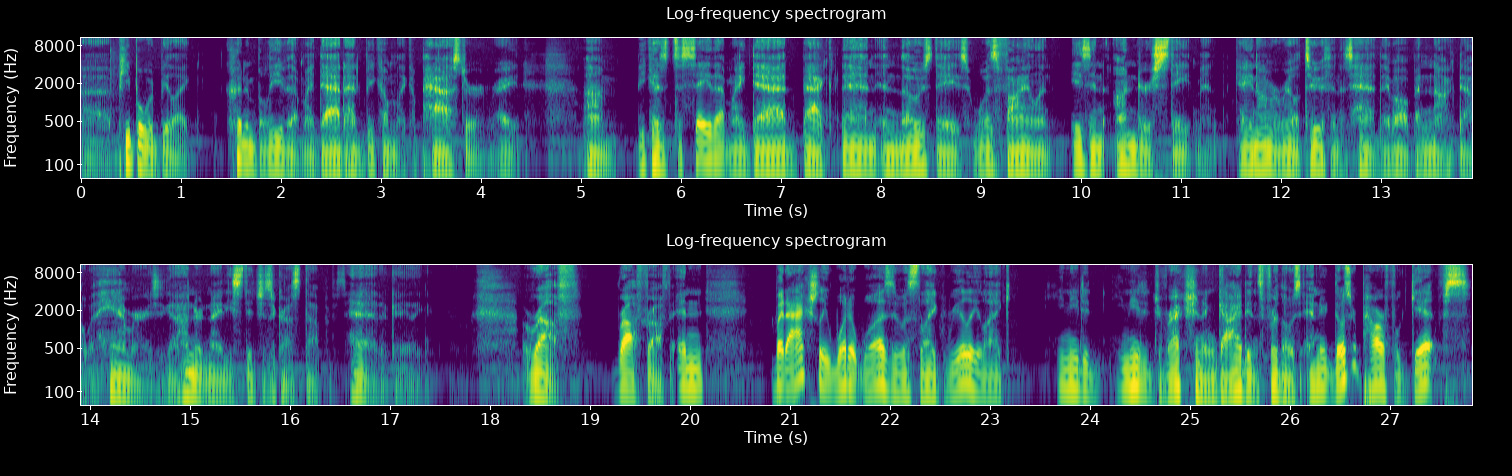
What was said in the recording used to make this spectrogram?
uh, people would be like, couldn't believe that my dad had become like a pastor, right? Um, because to say that my dad back then in those days was violent is an understatement. Okay, know, I'm a real tooth in his head. They've all been knocked out with hammers. He's got 190 stitches across the top of his head. Okay, like you know, rough, rough, rough. And but actually, what it was, it was like really like he needed he needed direction and guidance for those and those are powerful gifts,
